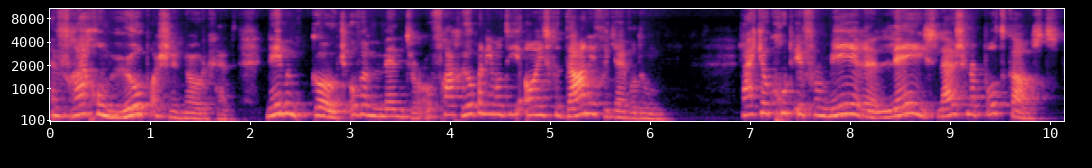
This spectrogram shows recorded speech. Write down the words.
En vraag om hulp als je het nodig hebt. Neem een coach of een mentor of vraag hulp aan iemand die al eens gedaan heeft wat jij wil doen. Laat je ook goed informeren, lees, luister naar podcasts.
